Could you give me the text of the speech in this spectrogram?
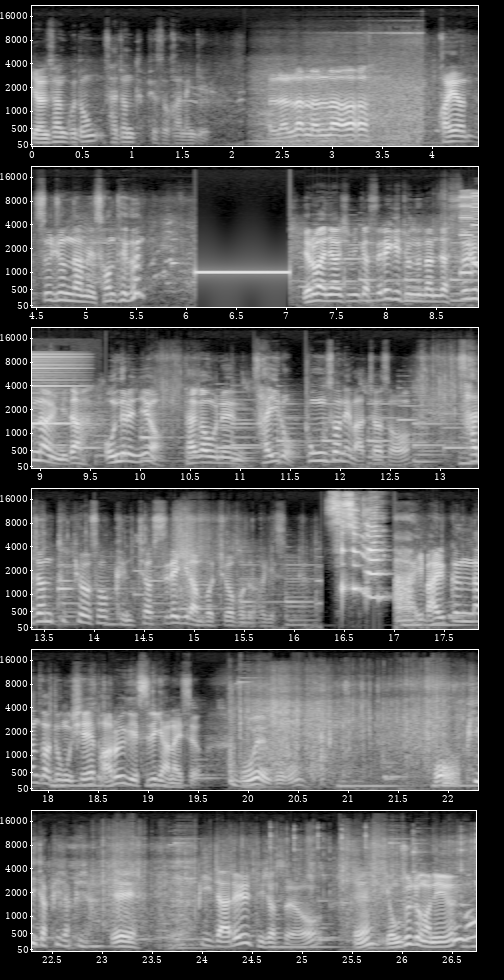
연산구동 사전투표소 가는 길. 랄랄랄라. 과연 쓰준남의 선택은? 여러분 안녕하십니까? 쓰레기 줍는 남자 쓰준남입니다. 오늘은요 다가오는 4.15 통선에 맞춰서 사전투표소 근처 쓰레기를 한번 주워보도록 하겠습니다. 아이 말 끝난과 동시에 바로 여기 쓰레기 하나 있어요. 뭐야 이거? 오 피자 피자 피자. 예 피자를 드셨어요. 예? 영수증 아니에요 이거?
